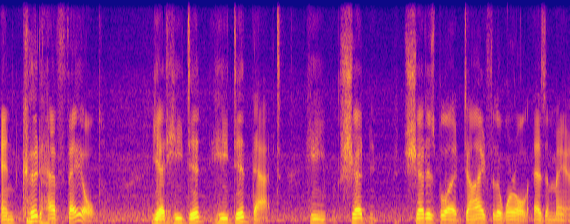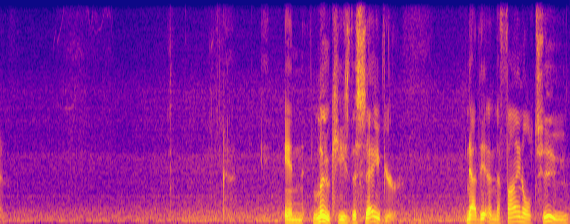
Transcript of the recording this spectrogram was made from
and could have failed. Yet he did he did that. He shed shed his blood, died for the world as a man. In Luke, he's the Savior. Now, the, in the final two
